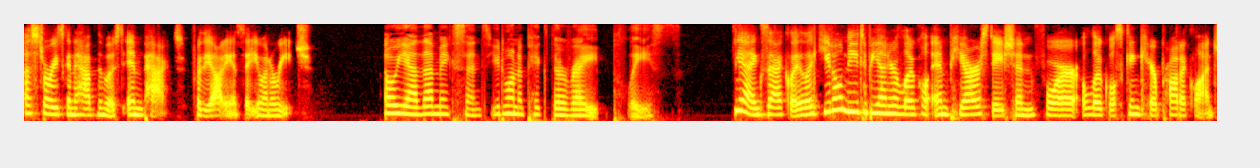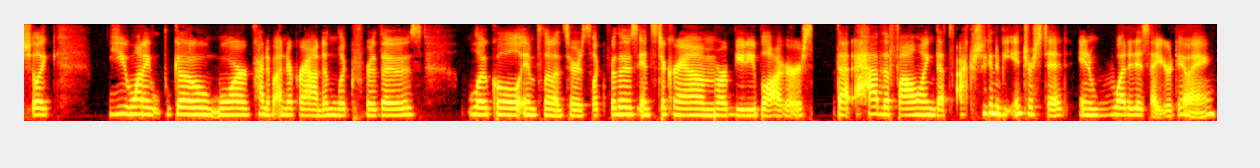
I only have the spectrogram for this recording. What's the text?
a story is going to have the most impact for the audience that you want to reach Oh, yeah, that makes sense. You'd want to pick the right place. Yeah, exactly. Like you don't need to be on your local NPR station for a local skincare product launch. Like you want to go more kind of underground and look for those local influencers, look for those Instagram or beauty bloggers that have the following that's actually going to be interested in what it is that you're doing.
